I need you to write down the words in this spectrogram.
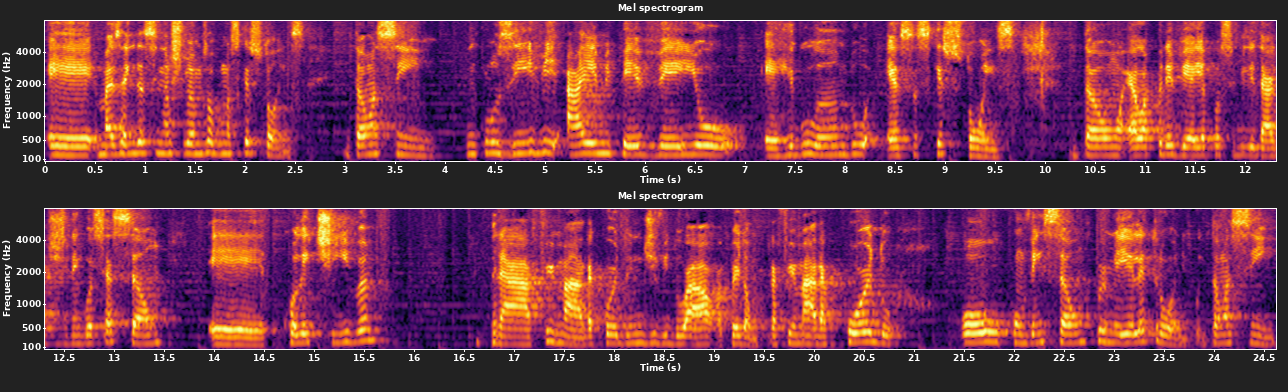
é, mas ainda assim nós tivemos algumas questões. Então, assim, inclusive a MP veio é, regulando essas questões. Então, ela prevê aí a possibilidade de negociação é, coletiva para firmar acordo individual, perdão, para firmar acordo ou convenção por meio eletrônico. Então, assim,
